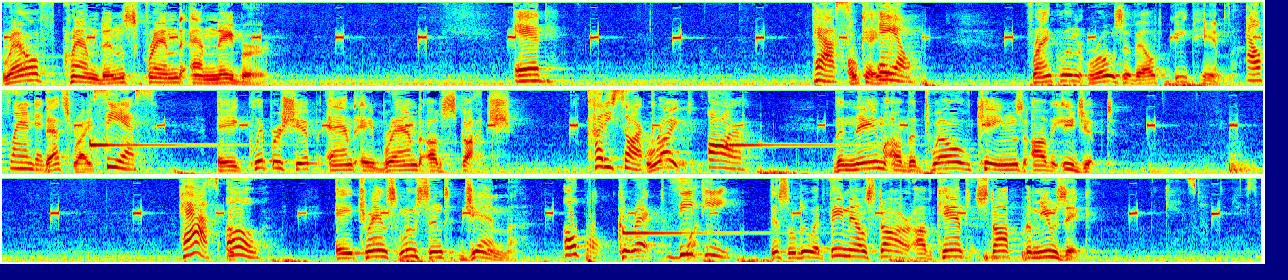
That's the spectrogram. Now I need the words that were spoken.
Ralph Kramden's friend and neighbor. Ed. Pass. Okay. A-L. Franklin Roosevelt beat him. Alf Landon. That's right. C-S. A clipper ship and a brand of scotch. Cutty Sark. Right. R. The name of the 12 kings of Egypt. Pass. O. A translucent gem. Opal. Correct. VP. This will do it. Female star of Can't Stop the Music. Can't stop the music.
